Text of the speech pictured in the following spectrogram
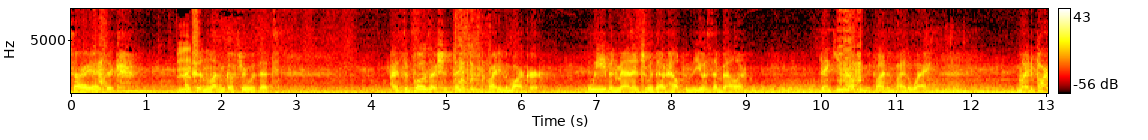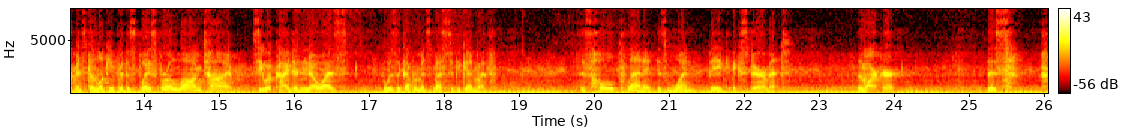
Sorry, Isaac. I couldn't let him go through with it. I suppose I should thank you for finding the marker. We even managed without help from the USM Valor. Thank you for helping me find him, by the way. My department's been looking for this place for a long time. See what kind didn't know us? It was the government's mess to begin with. This whole planet is one big experiment. The marker? This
